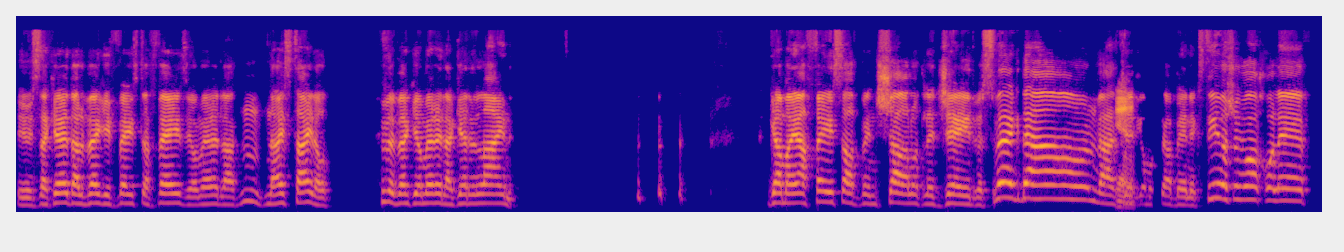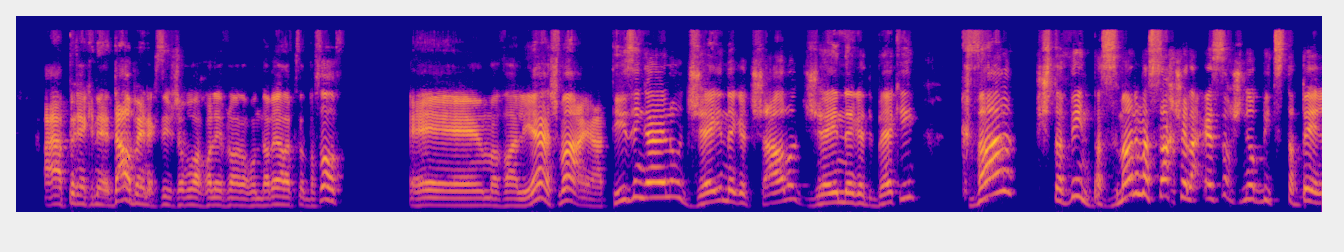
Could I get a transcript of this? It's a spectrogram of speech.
היא מסתכלת על בקי face to face, היא אומרת לה, nice title. ובקי אומרת לה, get in line. גם היה face off בין שרלוט לג'ייד בסמקדאון, ואז yeah. כן. ג'ייד גם מופיע ב-NXT בשבוע החולף. היה פרק נהדר ב-NXT בשבוע החולף, לא, אנחנו נדבר עליו קצת בסוף. Um, אבל יש, מה, ה teasing האלו, ג'ייד נגד שרלוט, ג'ייד נגד בקי, כבר שתבין, בזמן מסך של העשר שניות בהצטבר,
